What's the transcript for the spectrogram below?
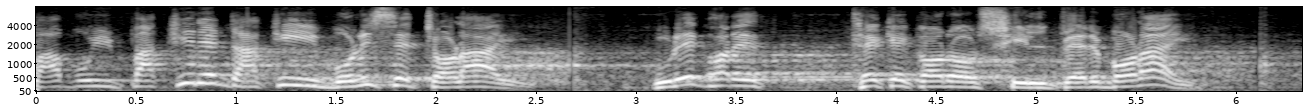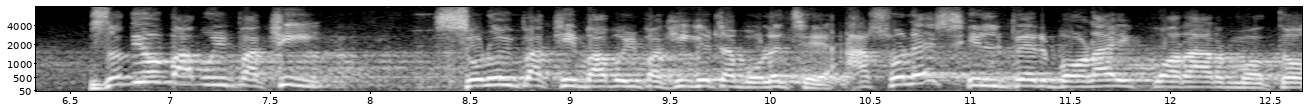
বাবুই পাখিরে ডাকি, বলিছে, চড়াই। কুড়ে ঘরে থেকে করো শিল্পের বড়াই। যদিও বাবুই পাখি চড়ুই পাখি, বাবুই পাখি যেটা বলেছে, আসলে শিল্পের বড়াই করার মতো।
